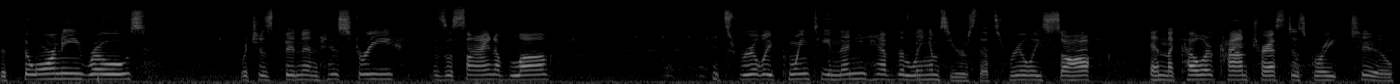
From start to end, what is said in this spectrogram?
The thorny rose, which has been in history as a sign of love. It's really pointy and then you have the lamb's ears that's really soft and the color contrast is great too.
